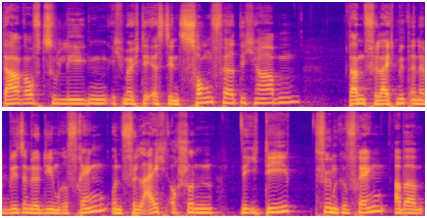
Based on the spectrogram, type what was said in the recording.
darauf zu legen, ich möchte erst den Song fertig haben, dann vielleicht mit einer Bläsermelodie im Refrain und vielleicht auch schon eine Idee für einen Refrain, aber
